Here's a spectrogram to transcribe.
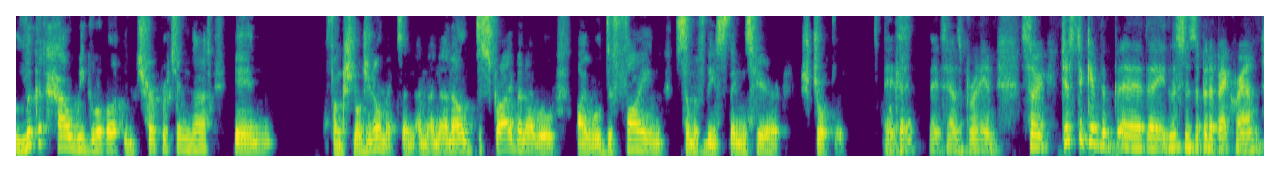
look at how we go about interpreting that in functional genomics. And, and, and I'll describe and I will, I will define some of these things here shortly. That's, okay. That sounds brilliant. So, just to give the uh, the listeners a bit of background,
